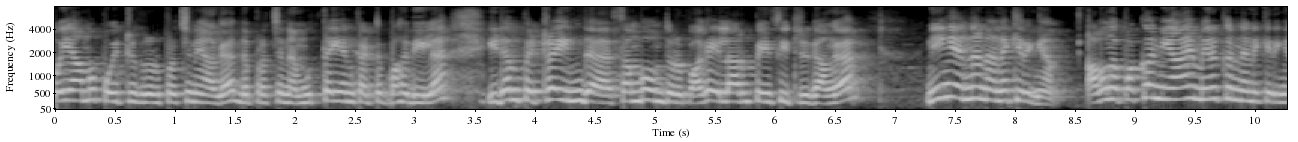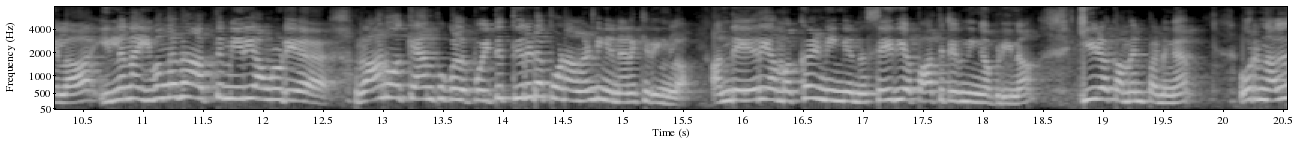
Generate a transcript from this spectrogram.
ஓயாம போயிட்டு இருக்கிற ஒரு பிரச்சனையாக இந்த பிரச்சனை முத்தையன் கட்டுப்பகுதியில் இடம்பெற்ற இந்த சம்பவம் தொடர்பாக எல்லாரும் பேசிட்டு இருக்காங்க. நீங்க என்ன நினைக்கிறீங்க? அவங்க பக்கம் நியாயம் இருக்குன்னு நினைக்கிறீங்களா? இல்லைன்னா இவங்க தான் அத்துமீறி அவங்களுடைய ராணுவ கேம்புக்குள்ள போயிட்டு திருட போனாங்கன்னு நீங்க நினைக்கிறீங்களா? அந்த ஏரியா மக்கள் நீங்க இந்த செய்தியை பார்த்துட்டு இருந்தீங்க அப்படின்னா கீழே கமெண்ட் பண்ணுங்க. ஒரு நல்ல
